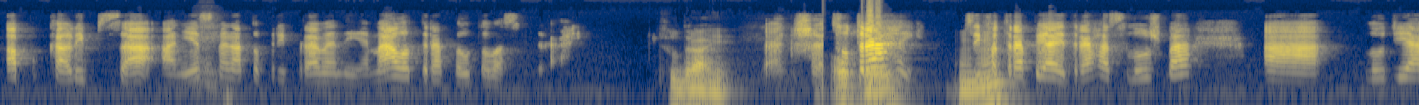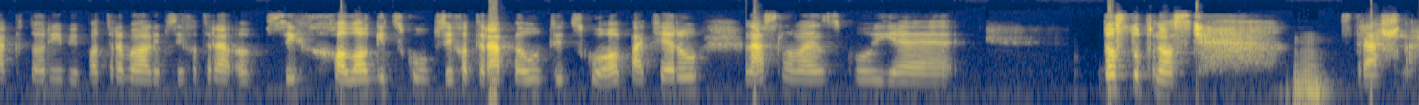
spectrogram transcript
apokalypsa a nie sme na to pripravení. Je málo terapeutov a sú drahí sú drahí. Takže okay. sú drahí. Mhm. Psychoterapia je drahá služba a ľudia, ktorí by potrebovali psychotera- psychologickú, psychoterapeutickú opateru, na Slovensku je dostupnosť mm. strašná.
